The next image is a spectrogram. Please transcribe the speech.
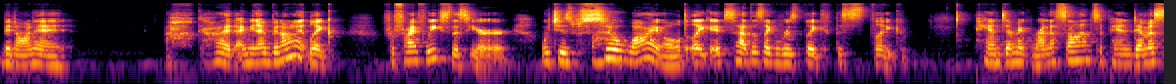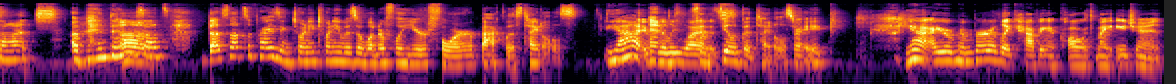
been on it oh God, I mean, I've been on it like for five weeks this year, which is wow. so wild. Like it's had this like like this like pandemic renaissance, a pandemicence. A pandemicence? Um, That's not surprising. 2020 was a wonderful year for backlist titles. Yeah, it and really was. feel good titles, right? Yeah, I remember like having a call with my agent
